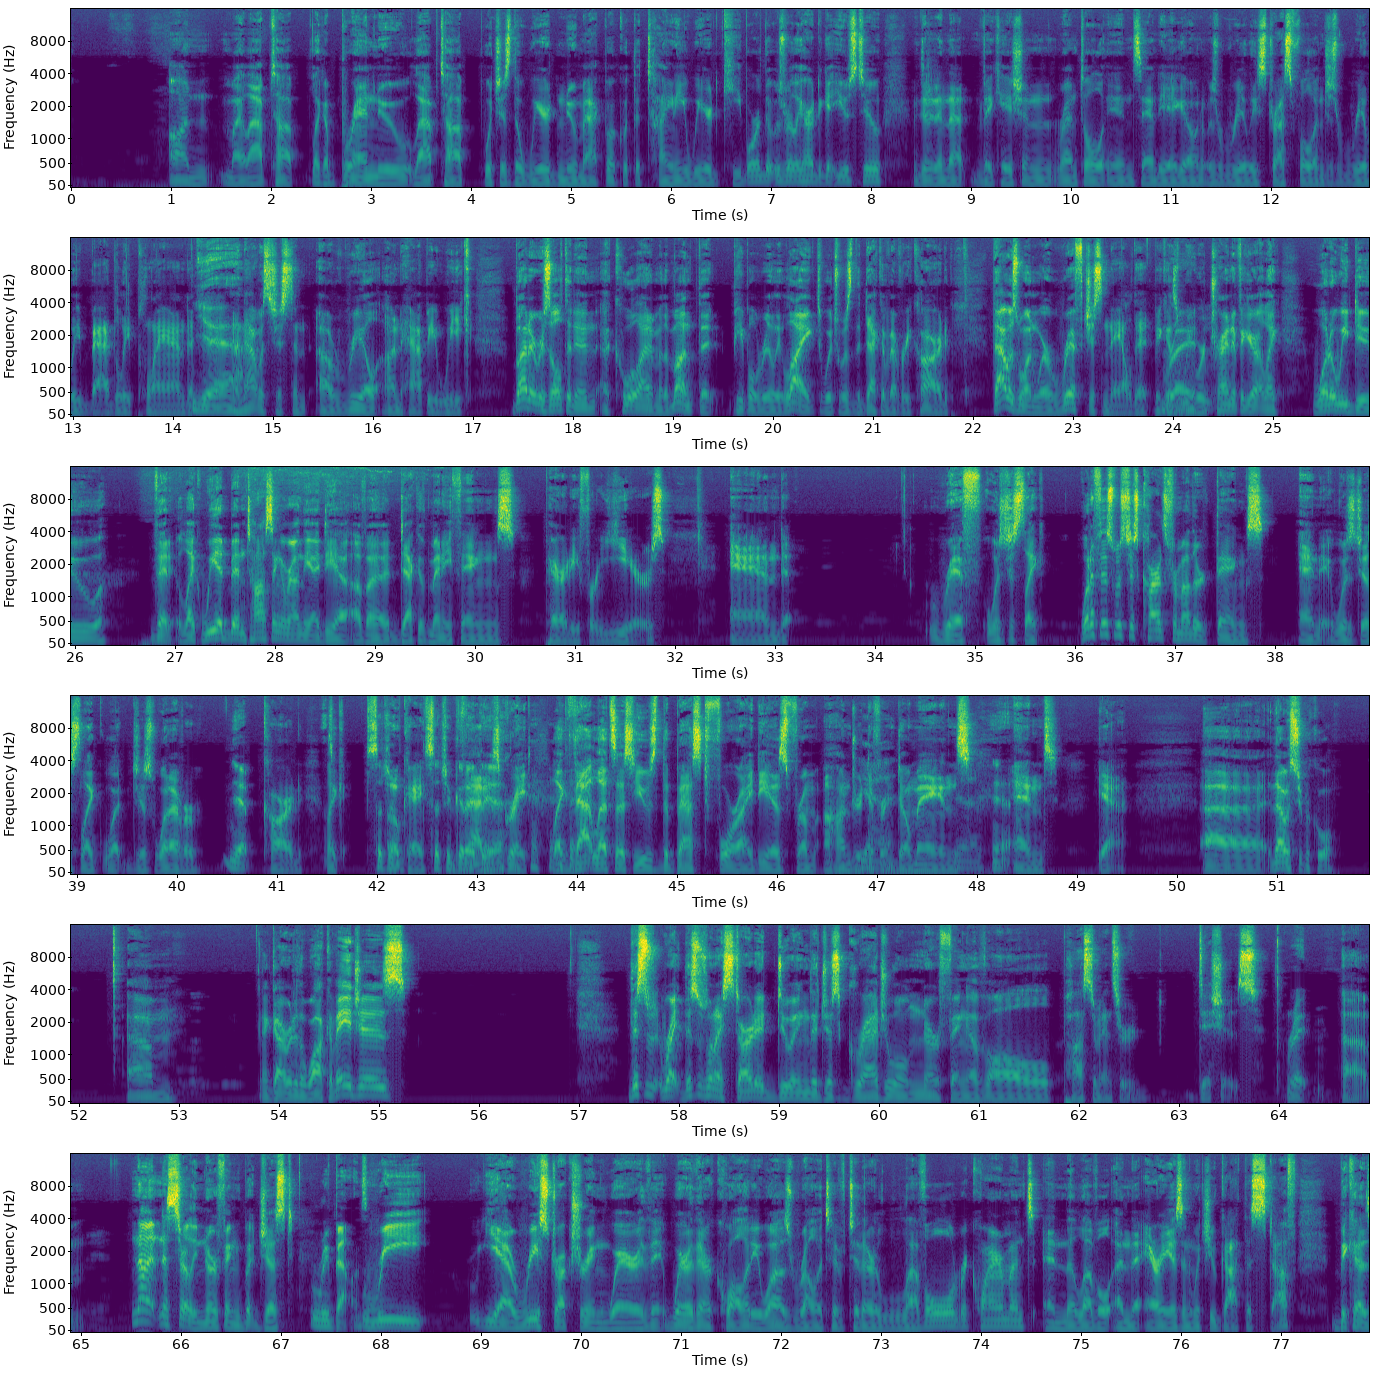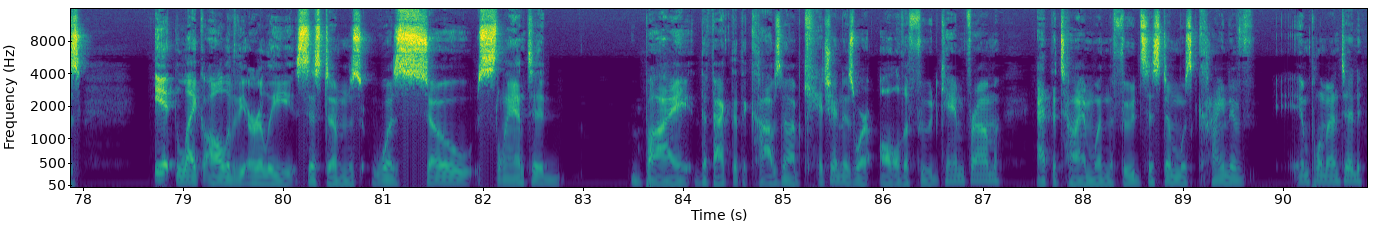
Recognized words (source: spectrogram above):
on my laptop, like a brand new laptop, which is the weird new MacBook with the tiny weird keyboard that was really hard to get used to. We did it in that vacation rental in San Diego and it was really stressful and just really badly planned. Yeah. And that was just an, a real unhappy week. But it resulted in a cool item of the month that people really liked, which was the deck of every card. That was one where Riff just nailed it because we were trying to figure out like, what do we do that, like we had been tossing around the idea of a deck of many things parody for years. And Riff was just like, what if this was just cards from other things? And it was just like, what, just whatever Yep. card. Like, Such a- okay, such a good That idea. is great. Like that lets us use the best four ideas from a hundred Yeah. different domains. Yeah. Yeah. And yeah, uh, that was super cool. Um, I got rid of the Wok of Ages. This was right. This was when I started doing the just gradual nerfing of all pasta answer dishes. Right. Um, not necessarily nerfing, but just rebalancing. re yeah restructuring where the where their quality was relative to their level requirement and the level and the areas in which you got the stuff because it like all of the early systems was so slanted by the fact that the Cobb's Knob kitchen is where all the food came from at the time when the food system was kind of implemented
